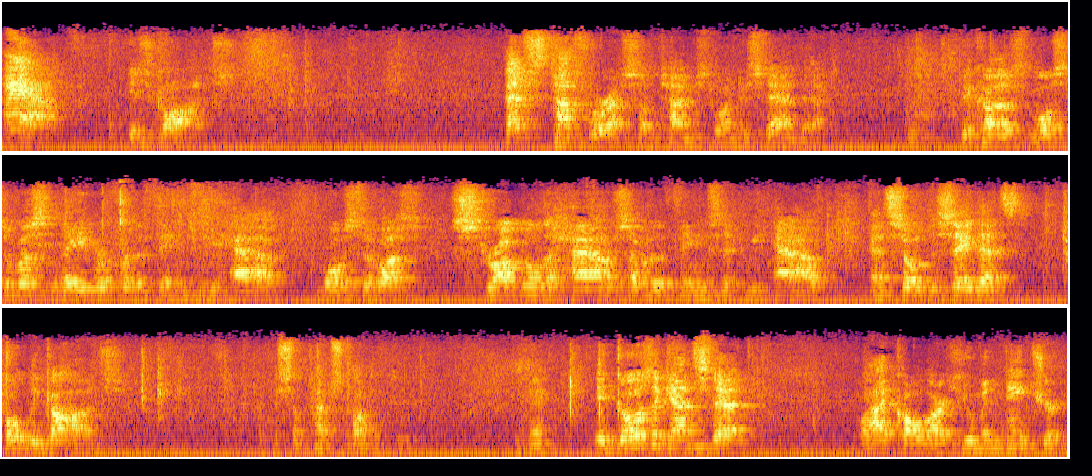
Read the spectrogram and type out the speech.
have is God's. That's tough for us sometimes to understand that. Because most of us labor for the things we have. Most of us struggle to have some of the things that we have. And so to say that's totally God's is sometimes tough. Okay? It goes against that, what I call our human nature.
